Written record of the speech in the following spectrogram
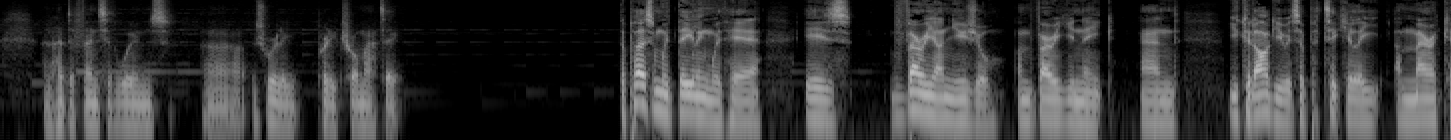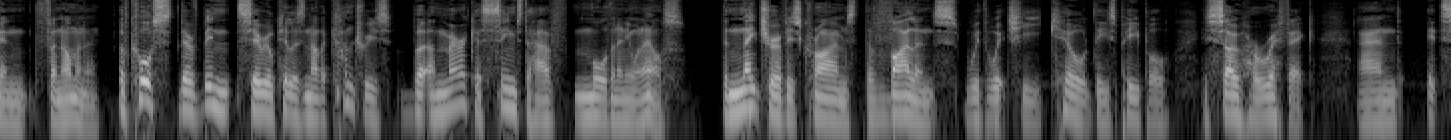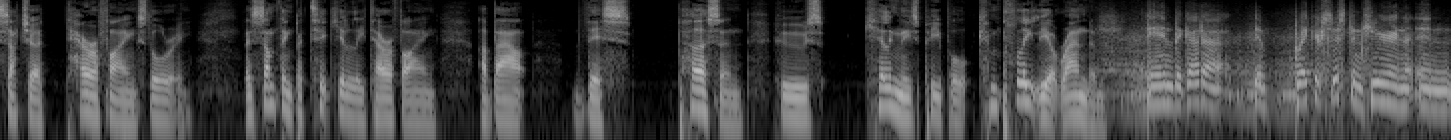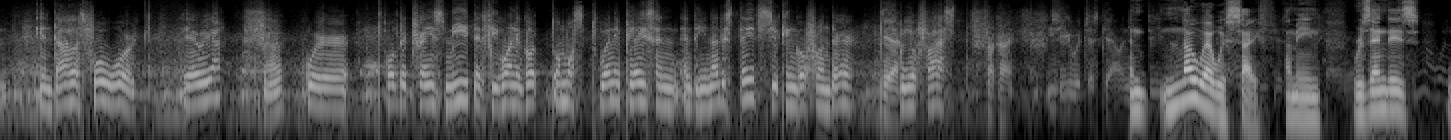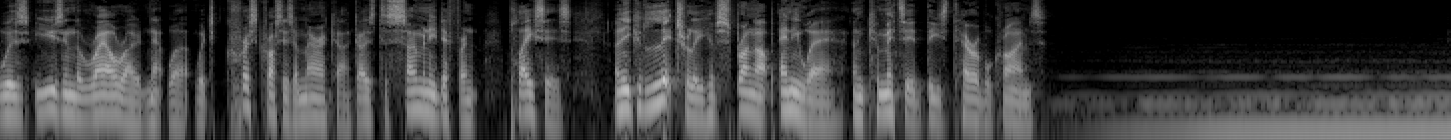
and her defensive wounds uh, was really pretty traumatic. The person we're dealing with here is very unusual and very unique, and you could argue it's a particularly American phenomenon. Of course, there have been serial killers in other countries, but America seems to have more than anyone else. The nature of his crimes, the violence with which he killed these people, is so horrific, and it's such a terrifying story. There's something particularly terrifying about this person who's killing these people completely at random. And they got a, a breaker system here in in in Dallas Fort Worth area Uh-huh. where all the trains meet. If you want to go almost to any place in, in the United States, you can go from there Yeah. real fast. Okay. So you would just get on. And nowhere was safe. I mean, Resendiz was using the railroad network, which crisscrosses America, goes to so many different places, and he could literally have sprung up anywhere and committed these terrible crimes.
